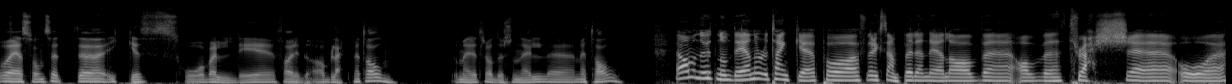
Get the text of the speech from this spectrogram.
og er sånn sett uh, ikke så veldig farga av black metal. Det er jo mer tradisjonell uh, metall. Ja, men utenom det, når du tenker på f.eks. en del av, av thrash eh, og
